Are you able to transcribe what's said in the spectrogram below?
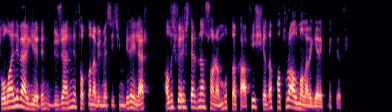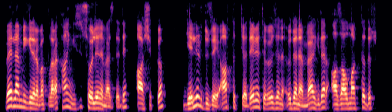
Dolaylı vergilerin düzenli toplanabilmesi için bireyler alışverişlerinden sonra mutlaka fiş ya da fatura almaları gerekmektedir. Verilen bilgilere bakılarak hangisi söylenemez dedi. A şıkkı. Gelir düzeyi arttıkça devlete ödenen vergiler azalmaktadır.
